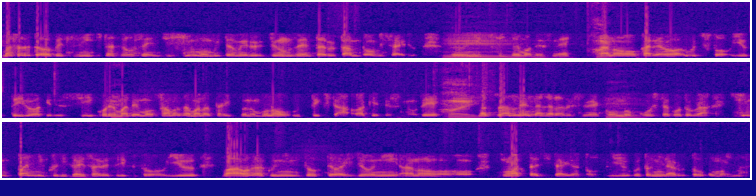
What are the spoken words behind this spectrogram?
まあ、それとは別に北朝鮮自身も認める純然たる弾道ミサイルについてもですね、はい、あの彼らは撃つと言っているわけですし、これまでもさまざまなタイプのものを撃ってきたわけですので、はい、まあ、残念ながらですね今後こうしたことが頻繁に繰り返されていくという、まあ、我が国にとっては非常にあの困った事態だということになると思います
